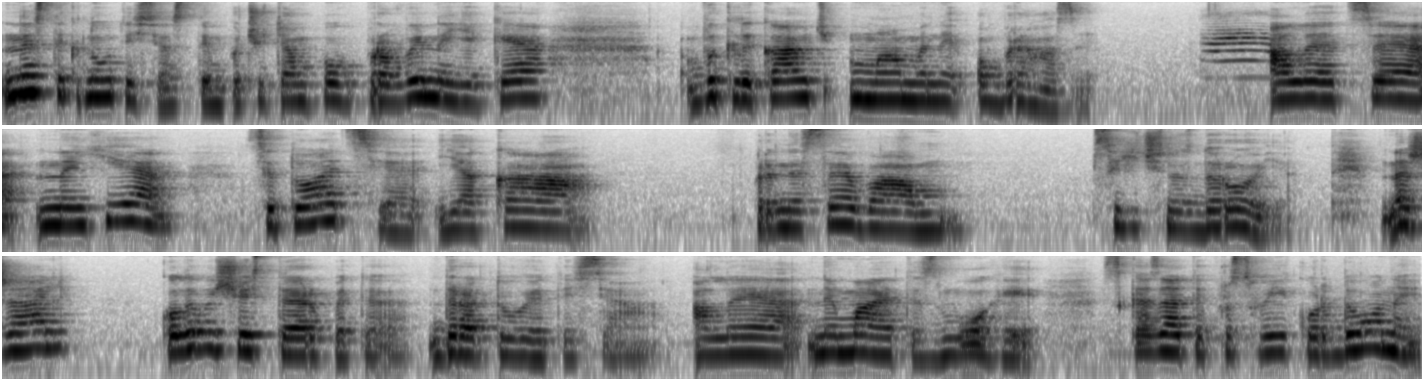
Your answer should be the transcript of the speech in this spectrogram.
не стикнутися з тим почуттям провини, яке викликають мамини образи. Але це не є ситуація, яка принесе вам психічне здоров'я. На жаль, коли ви щось терпите, дратуєтеся, але не маєте змоги сказати про свої кордони,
